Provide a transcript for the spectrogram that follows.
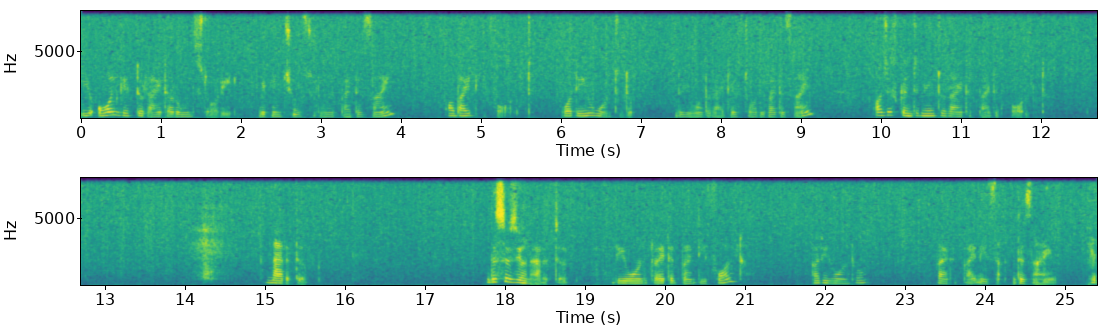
we all get to write our own story. We can choose to do it by design or by default. What do you want to do? Do you want to write your story by design or just continue to write it by default? Narrative. This is your narrative. Do you want to write it by default or do you want to write it by desi- design?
